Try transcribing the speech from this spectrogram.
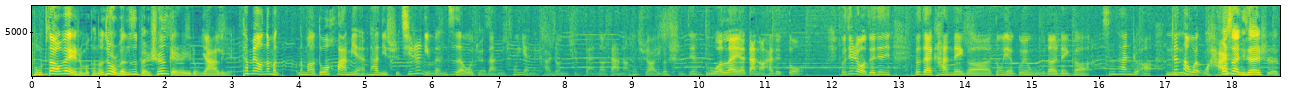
不知道为什么，可能就是文字本身给人一种压力，它没有那么那么多画面。它你是其实你文字，我觉得你从眼睛看之后，你去反映到大脑，它需要一个时间，多累啊！大脑还得动。尤其是我最近又在看那个东野圭吾的那个《新参者》，真的，我我还哇塞，你现在是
